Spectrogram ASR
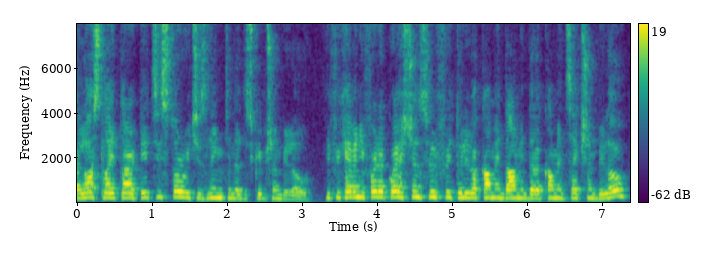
uh, Lost Light Art Etsy store, which is linked in the description below. If you have any further questions, feel free to leave a comment down in the comment section below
